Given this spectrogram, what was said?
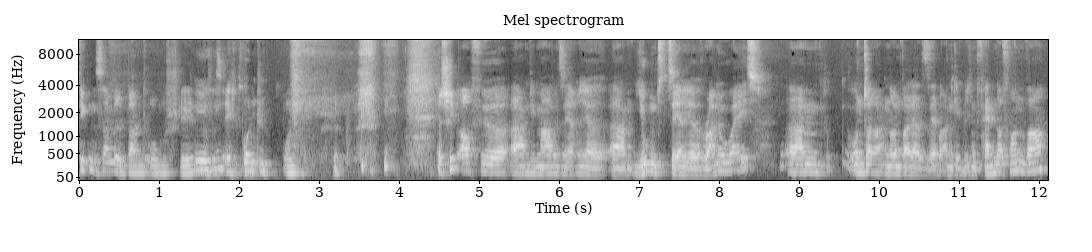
dicken Sammelband oben stehen. Das ist echt gut. Unten. Und Er schrieb auch für ähm, die Marvel-Serie, ähm, Jugendserie Runaways, ähm, unter anderem, weil er selber angeblich ein Fan davon war.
